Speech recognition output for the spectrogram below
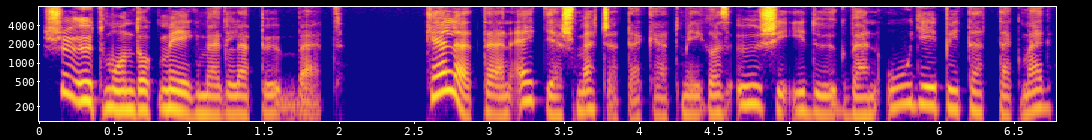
Sőt, mondok még meglepőbbet. Keleten egyes mecseteket még az ősi időkben úgy építettek meg,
